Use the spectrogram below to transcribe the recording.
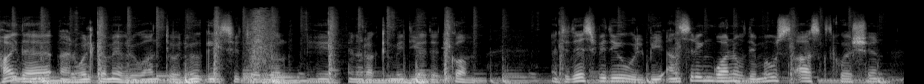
Hi there and welcome everyone to a new Geeks tutorial here in raqmedia.com. In today's video we'll be answering one of the most asked question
